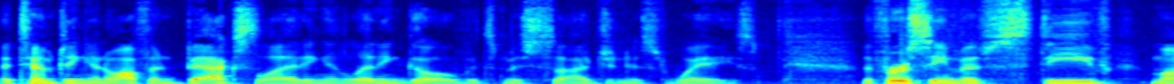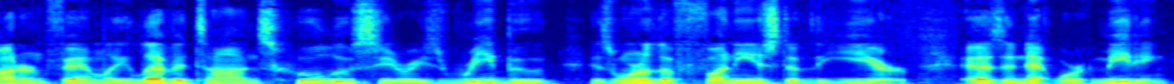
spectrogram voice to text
attempting and often backsliding and letting go of its misogynist ways. The first scene of Steve Modern Family Levitan's Hulu series Reboot is one of the funniest of the year, as a network meeting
